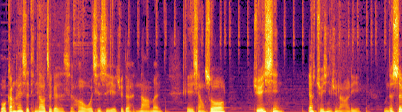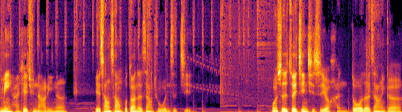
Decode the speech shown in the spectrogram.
我刚开始听到这个的时候，我其实也觉得很纳闷，也想说，觉醒要觉醒去哪里？我们的生命还可以去哪里呢？也常常不断的这样去问自己，或是最近其实有很多的这样一个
